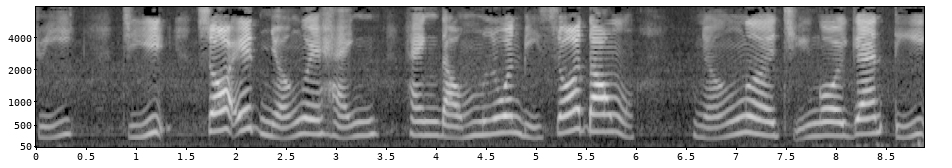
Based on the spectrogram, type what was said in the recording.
trị. Chỉ số ít những người hành hành động luôn bị số đông những người chỉ ngồi gan tị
